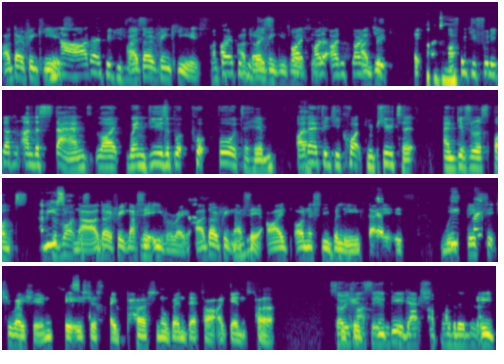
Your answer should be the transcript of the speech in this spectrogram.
I don't think he is. Nah, I don't think he's racist. I don't think he is. I don't think, I he's, don't racist. think he's I. I, I just don't I just- think. I think he fully doesn't understand. Like when views are put, put forward to him, I don't think he quite compute it and gives a response. Have you right No, I don't think that's it either, Ray. I don't think that's it. I honestly believe that it is with this situation, it is just a personal vendetta against her. So he can't because see he did actually- up other than that. He,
